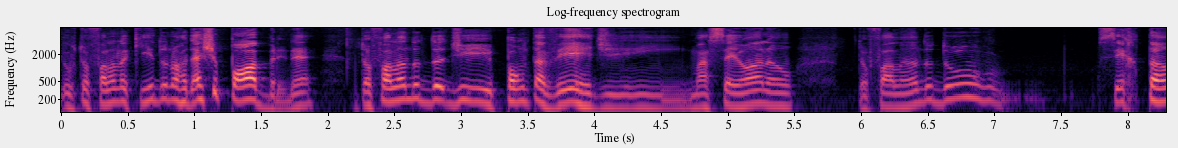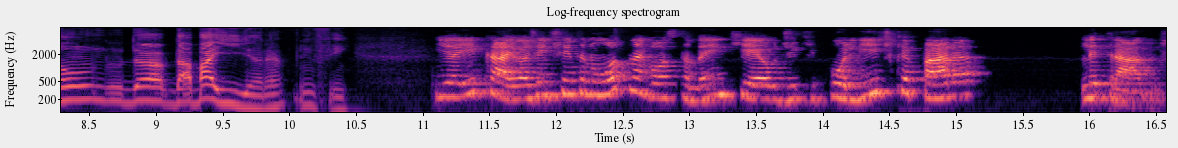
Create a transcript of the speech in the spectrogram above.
eu estou falando aqui do Nordeste pobre, né? Não estou falando do, de Ponta Verde, em Maceió, não. Estou falando do sertão da, da Bahia, né? Enfim. E aí, Caio, a gente entra num outro negócio também, que é o de que política é para letrados.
